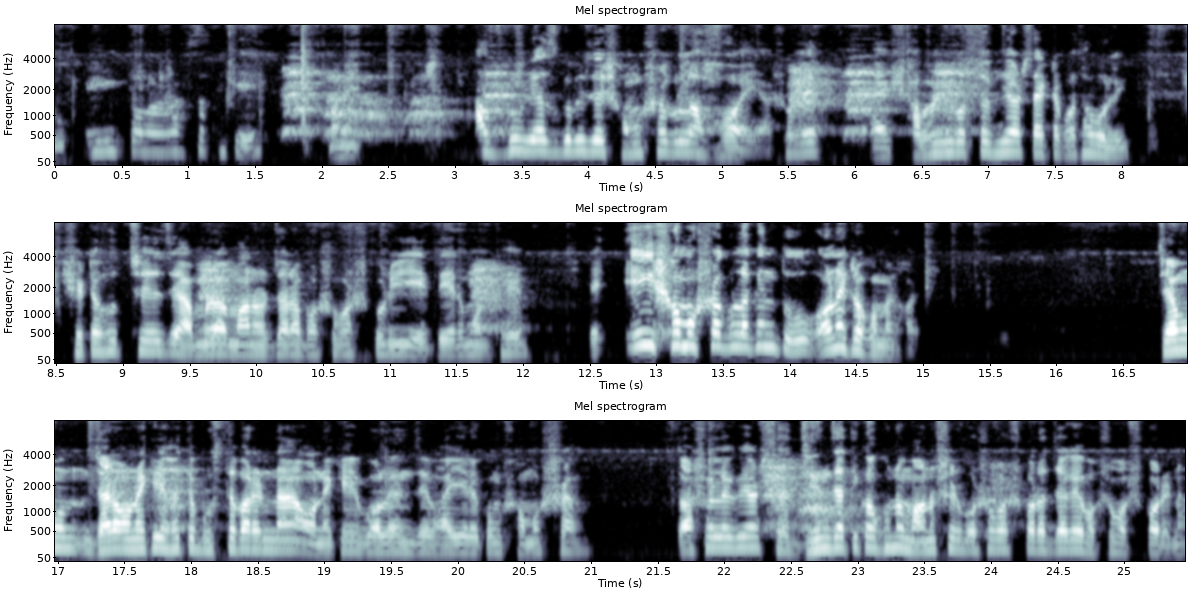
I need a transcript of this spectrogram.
তো এই চলার রাস্তা থেকে মানে আজগবি আজগবি যে সমস্যাগুলো হয়, আসলে স্বাভাবিকত্ব ভিউয়ার্স একটা কথা বলি, সেটা হচ্ছে যে আমরা মানুষ যারা বসবাস করি, এদের মধ্যে এই সমস্যাগুলো কিন্তু অনেক রকমের হয়। যেমন, যারা অনেকেই হয়তো বুঝতে পারেন না, অনেকেই বলেন যে, ভাই, এরকম সমস্যা। আসলে ভিউয়ার্স জিন জাতি কখনো মানুষের বসবাস করার জায়গায় বসবাস করে না।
